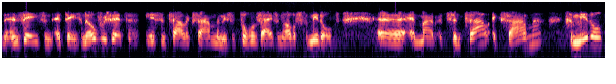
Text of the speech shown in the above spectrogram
een 7 er tegenover zetten. In het centraal examen dan is het toch een 5,5 gemiddeld. Uh, en maar het centraal examen gemiddeld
